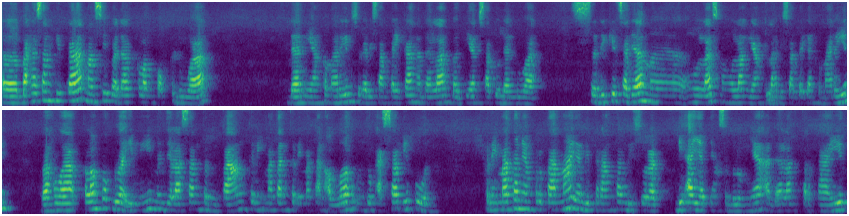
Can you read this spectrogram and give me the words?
Eh, bahasan kita masih pada kelompok kedua dan yang kemarin sudah disampaikan adalah bagian satu dan dua sedikit saja mengulas mengulang yang telah disampaikan kemarin bahwa kelompok dua ini menjelaskan tentang kenikmatan-kenikmatan Allah untuk as-sabiqun. Kenikmatan yang pertama yang diterangkan di surat di ayat yang sebelumnya adalah terkait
